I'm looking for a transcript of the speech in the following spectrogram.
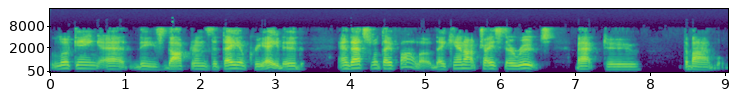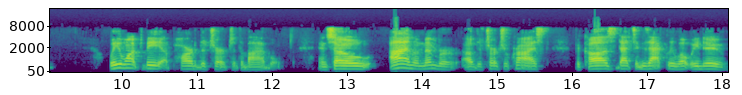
looking at these doctrines that they have created, and that's what they follow. They cannot trace their roots back to the Bible. We want to be a part of the church of the Bible. And so I am a member of the Church of Christ because that's exactly what we do.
